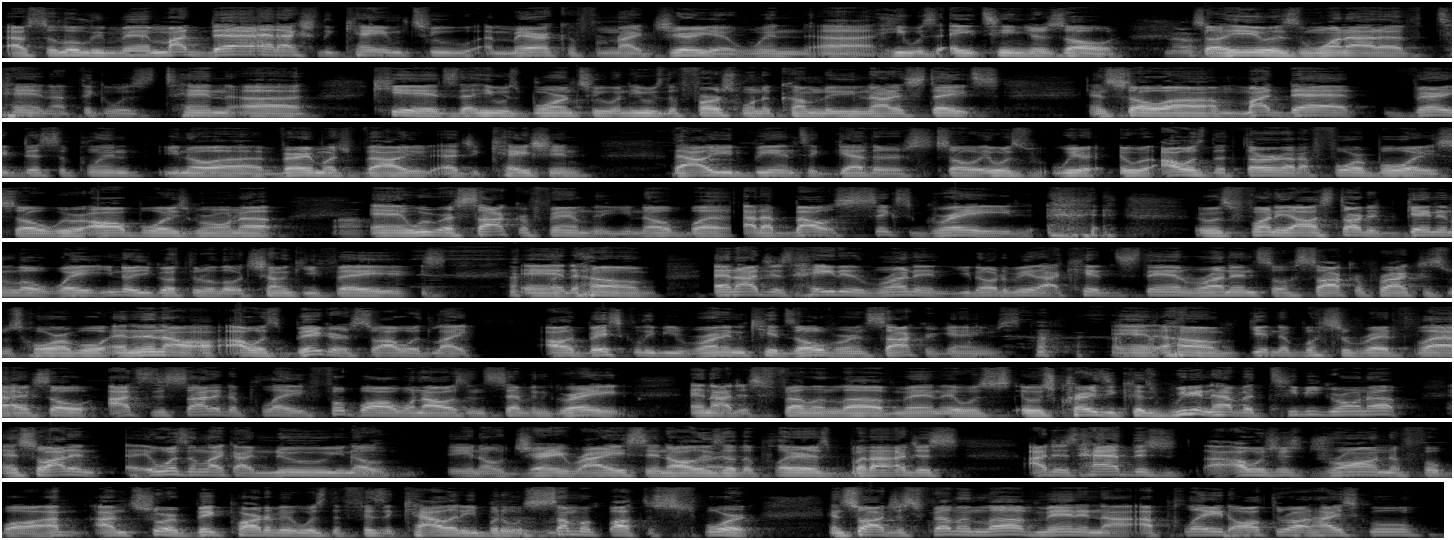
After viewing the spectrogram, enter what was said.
Absolutely, man. My dad actually came to America from Nigeria when uh, he was 18 years old. Okay. So he was one out of 10. I think it was 10 uh, kids that he was born to, and he was the first one to come to the United States. And so, um, my dad, very disciplined, you know, uh, very much valued education, valued being together. So it was weird. It was, I was the third out of four boys. So we were all boys growing up wow. and we were a soccer family, you know, but at about sixth grade, it was funny. I started gaining a little weight. You know, you go through a little chunky phase. and um and I just hated running. You know what I mean? I couldn't stand running, so soccer practice was horrible. And then I, I was bigger, so I would like I would basically be running kids over in soccer games and um, getting a bunch of red flags. So I decided to play football when I was in seventh grade, and I just fell in love. Man, it was it was crazy because we didn't have a TV growing up, and so I didn't. It wasn't like I knew you know you know Jerry Rice and all these right. other players, but I just I just had this. I was just drawn to football. I'm I'm sure a big part of it was the physicality, but it was mm-hmm. something about the sport, and so I just fell in love, man. And I, I played all throughout high school,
